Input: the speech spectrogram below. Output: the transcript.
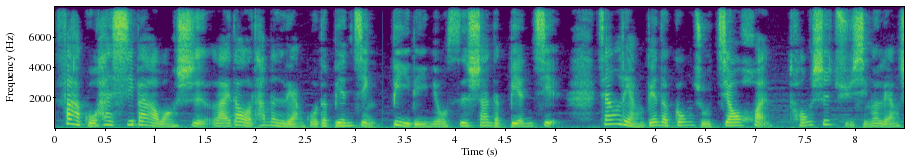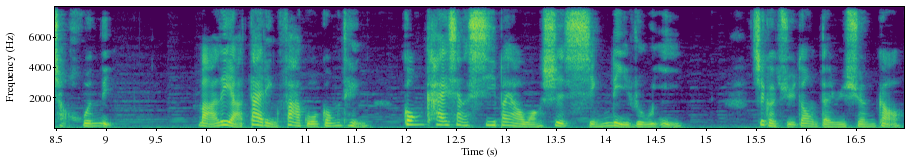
法国和西班牙王室来到了他们两国的边境比里牛斯山的边界，将两边的公主交换，同时举行了两场婚礼。玛利亚带领法国宫廷公开向西班牙王室行礼如仪，这个举动等于宣告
